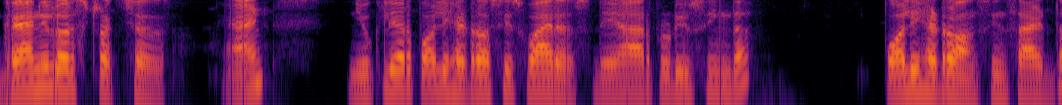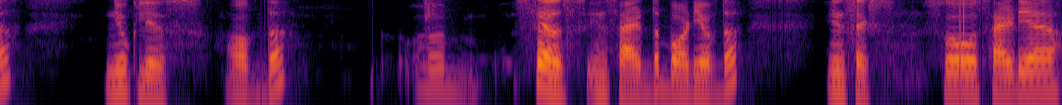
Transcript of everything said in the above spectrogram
granular structures and nuclear polyhedrosis virus they are producing the polyhedrons inside the nucleus of the uh, cells inside the body of the insects. So Cydia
